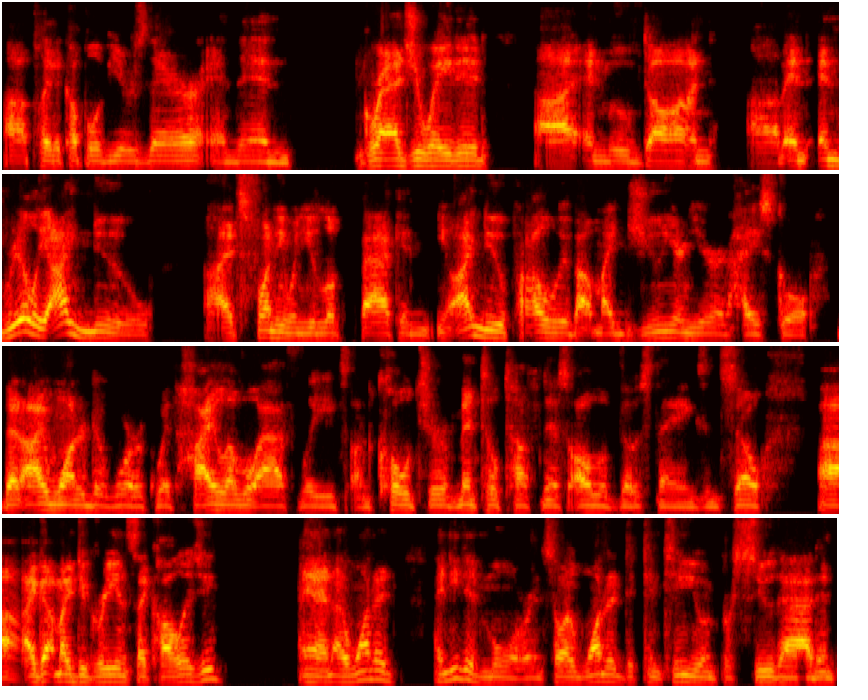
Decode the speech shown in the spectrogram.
Uh, played a couple of years there and then graduated uh, and moved on. Um, and and really i knew uh, it's funny when you look back and you know I knew probably about my junior year in high school that I wanted to work with high level athletes on culture, mental toughness, all of those things. And so uh, I got my degree in psychology, and I wanted I needed more, and so I wanted to continue and pursue that. And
